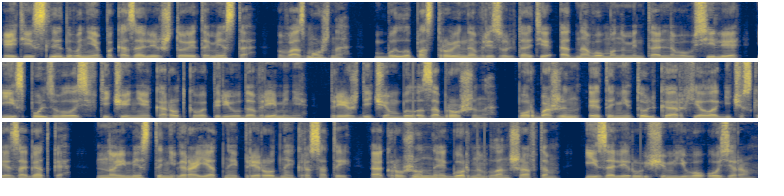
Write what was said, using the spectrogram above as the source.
Эти исследования показали, что это место, возможно, было построено в результате одного монументального усилия и использовалось в течение короткого периода времени, прежде чем было заброшено. Порбажин — это не только археологическая загадка, но и место невероятной природной красоты, окруженное горным ландшафтом и изолирующим его озером.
